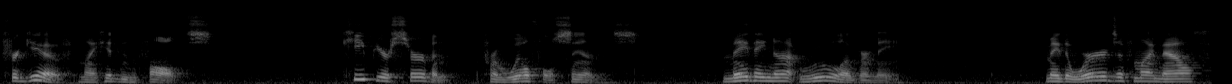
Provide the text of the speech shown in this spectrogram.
Forgive my hidden faults. Keep your servant from wilful sins. May they not rule over me. May the words of my mouth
